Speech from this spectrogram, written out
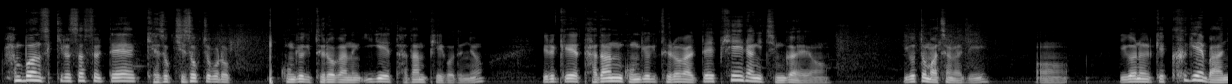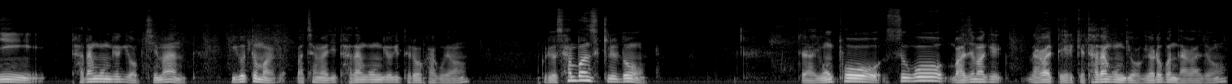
한 번 스킬을 썼을 때 계속 지속적으로 공격이 들어가는 이게 다단 피해거든요. 이렇게 다단 공격이 들어갈 때 피해량이 증가해요. 이것도 마찬가지. 어, 이거는 이렇게 크게 많이 다단 공격이 없지만 이것도 마, 마찬가지 다단 공격이 들어가고요. 그리고 3번 스킬도 자, 용포 쓰고 마지막에 나갈 때 이렇게 다단 공격 여러 번 나가죠.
